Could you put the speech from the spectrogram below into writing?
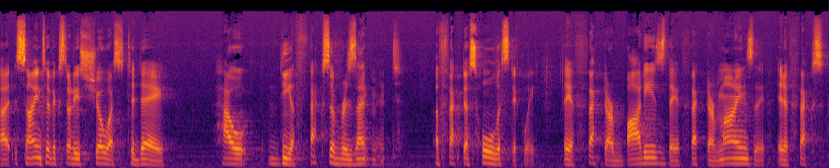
Uh, scientific studies show us today how the effects of resentment affect us holistically. They affect our bodies, they affect our minds, they, it affects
